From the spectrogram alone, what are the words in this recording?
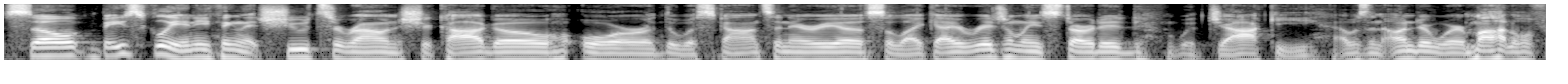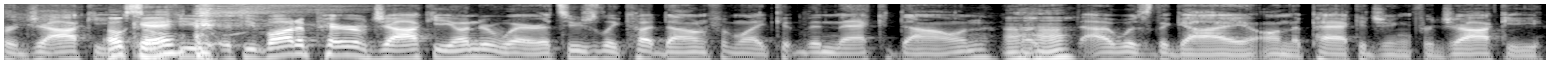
So basically anything that shoots around Chicago or the Wisconsin area. So like I originally started with Jockey. I was an underwear model for Jockey. So Okay. if you, if you bought a pair of Jockey underwear, it's usually cut down from like the neck down. Uh-huh. I was the guy on the packaging for Jockey.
